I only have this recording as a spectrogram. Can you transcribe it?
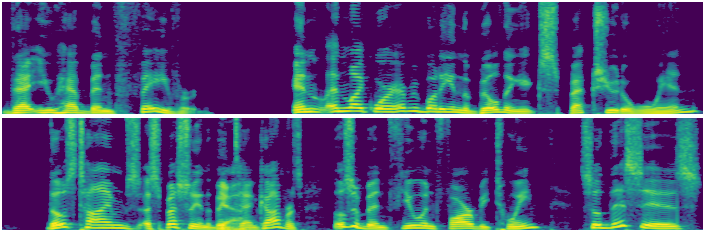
that you have been favored. And and like where everybody in the building expects you to win, those times, especially in the Big Yeah. Ten Conference, those have been few and far between. So this is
